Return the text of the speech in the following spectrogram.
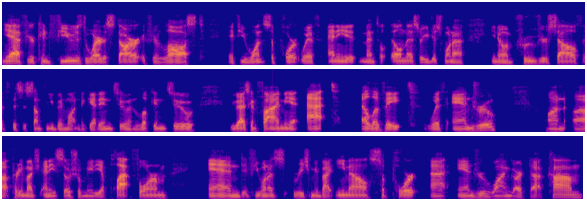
yeah, if you're confused where to start, if you're lost, if you want support with any mental illness or you just want to, you know, improve yourself, if this is something you've been wanting to get into and look into, you guys can find me at, at Elevate with Andrew on uh, pretty much any social media platform. And if you want to reach me by email, support at andrewweingart.com,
